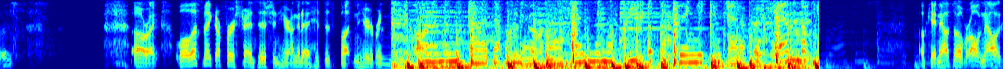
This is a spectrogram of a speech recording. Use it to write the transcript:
Or just- All right. Well, let's make our first transition here. I'm going to hit this button here to bring music on. I'm on the side that will never end. I'm the thing you can ever send. But you Okay, now it's over. Oh, now it-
